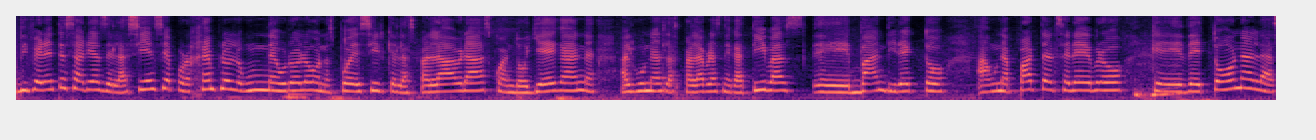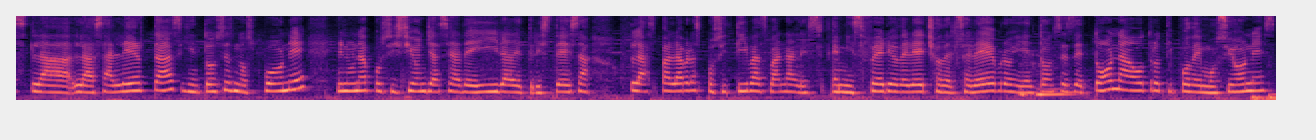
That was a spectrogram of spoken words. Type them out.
diferentes áreas de la ciencia, por ejemplo, lo- un neurólogo nos puede decir que las palabras, cuando llegan, algunas las palabras negativas eh, van directo a una parte del cerebro que detona las, la- las alertas y entonces nos pone en una posición ya sea de ira, de tristeza. Las palabras positivas van al hemisferio derecho del cerebro y entonces detona otro tipo de emociones.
